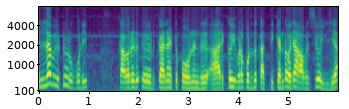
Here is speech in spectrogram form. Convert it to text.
എല്ലാ വീട്ടുകളും കൂടി കവർ എടുക്കാനായിട്ട് പോകുന്നുണ്ട് ആർക്കും ഇവിടെ കൊടുന്ന് കത്തിക്കേണ്ട ഒരാവശ്യവും ഇല്ല.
